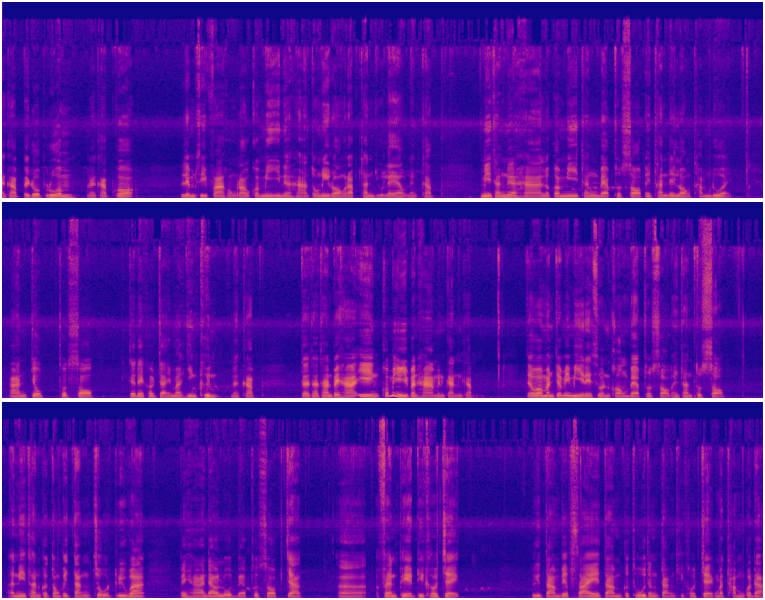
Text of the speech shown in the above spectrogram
นะครับ ไปรวบรวมนะครับ ก็เล่มสีฟ้าของเราก็มีเนื้อหาตรงนี้รองรับท่านอยู่แล้วนะครับ มีทั้งเนื้อหาแล้วก็มีทั้งแบบทดสอบให้ท่านได้ลองทำด้วย อ่านจบทดสอบจะได้เข้าใจมากยิ่งขึ้นนะครับ แต่ถ้าท่านไปหาเองก็ไม่มีปัญหาเหมือนกันครับ แต่ว่ามันจะไม่มีในส่วนของแบบทดสอบให้ท่านทดสอบ อันนี้ท่านก็ต้องไปตั้งโจทย์ หรือว่าไปหาดาวน์โหลดแบบทดสอบจากแฟนเพจที่เขาแจก หรือตามเว็บไซต์ตามกระทู้ต่างๆ ที่เขาแจกมาทำก็ได้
